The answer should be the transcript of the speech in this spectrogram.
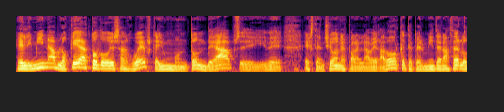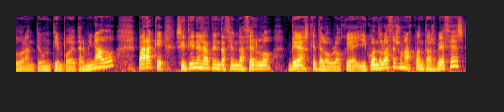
Elimina, bloquea todas esas webs, que hay un montón de apps y de extensiones para el navegador que te permiten hacerlo durante un tiempo determinado, para que si tienes la tentación de hacerlo, veas que te lo bloquea. Y cuando lo haces unas cuantas veces,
